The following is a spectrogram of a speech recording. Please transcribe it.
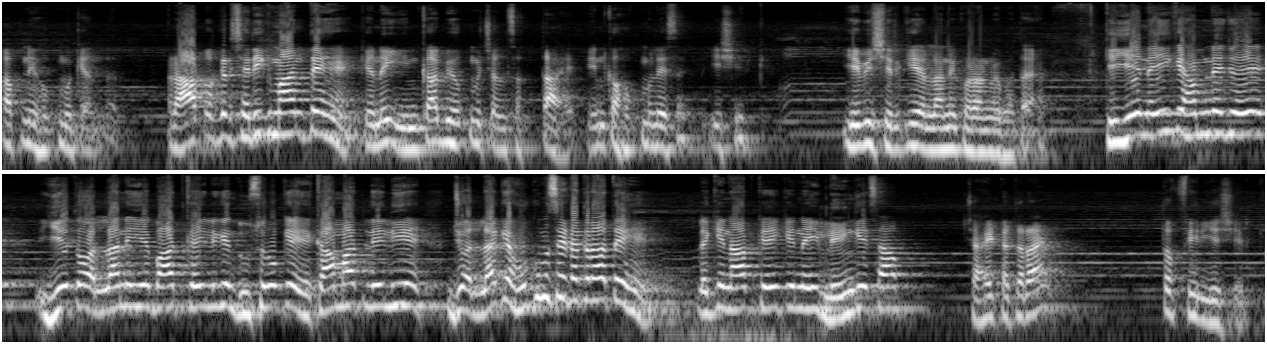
अपने हुक्म के अंदर। और आप अगर शरीक मानते हैं कि नहीं, इनका भी हुक्म चल सकता है, इनका हुक्म ले सकते ये शिरक ये भी शिरकी अल्लाह ने कुरान में बताया। कि ये नहीं कि हमने जो है, ये तो अल्लाह ने ये बात कही, लेकिन दूसरों के अहकाम ले लिए, जो अल्लाह के हुक्म से टकराते हैं। लेकिन आप कहें कि नहीं, लेंगे साहब, चाहे टकराएँ तो फिर ये शिरक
